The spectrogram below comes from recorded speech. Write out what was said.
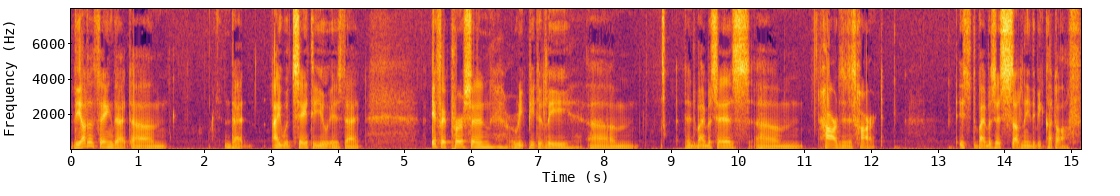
The other thing that um, that I would say to you is that if a person repeatedly, um, the Bible says, um, hardens his heart, it's, the Bible says suddenly to be cut off.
